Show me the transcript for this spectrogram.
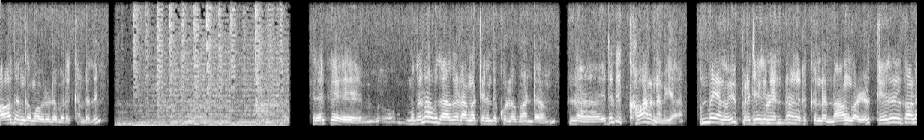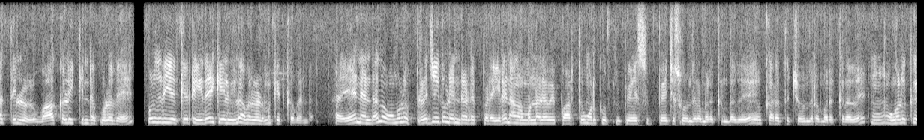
ஆதங்கம் அவரிடம் இருக்கின்றது. இதற்கு முதலாவதாக நாங்கள் தெரிந்து கொள்ள வேண்டாம் இதற்கு காரணம் யா? உண்மையாகவே பிரஜைகள் என்ன இருக்கின்ற நாங்கள் தேர்தல் காலத்தில் வாக்களிக்கின்ற பொழுதே பொழுது கேட்டு இதே கேள்வியில் அவர்களிடம் கேட்க வேண்டும். ஏனென்றால் உங்களுக்கு பிரஜைகள் என்ற அடிப்படையில் நாங்கள் முன்னரவே பார்த்து உங்களுக்கு பேசு பேச்சு சுதந்திரம் இருக்கின்றது கருத்து சுதந்திரம் இருக்கிறது. உங்களுக்கு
